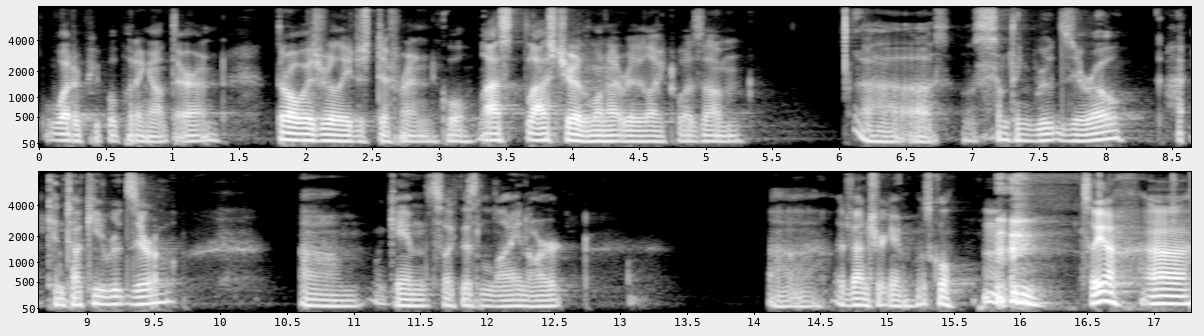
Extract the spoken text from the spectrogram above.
what are people putting out there and they're always really just different and cool. Last last year the one I really liked was um uh, something Route Zero, Kentucky Route Zero, um, a game that's like this line art uh, adventure game. It was cool. so yeah. Uh,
